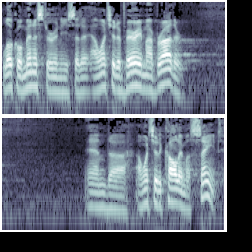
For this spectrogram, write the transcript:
local minister and he said, I want you to bury my brother. And uh, I want you to call him a saint.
